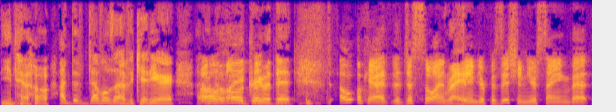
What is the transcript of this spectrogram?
You know, I'm the devil's advocate here. I don't oh, know if I oh, agree with it. And- oh, okay. I, just so I Right. understand your position, you're saying that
